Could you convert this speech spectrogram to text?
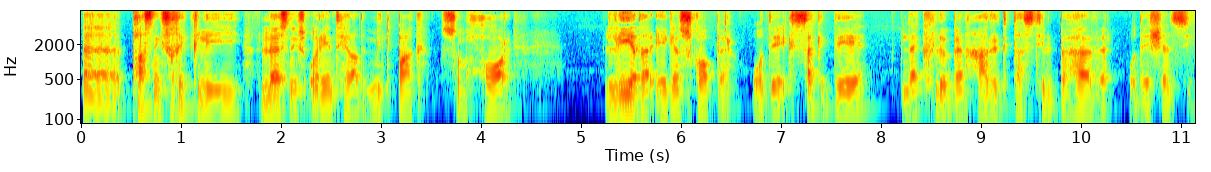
eh, passningsskicklig, lösningsorienterad mittback som har ledaregenskaper. Och det är exakt det den där klubben han ryktas till behöver och det är Chelsea.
